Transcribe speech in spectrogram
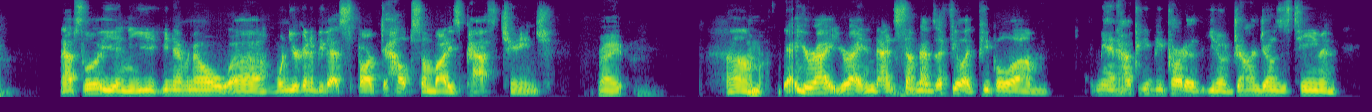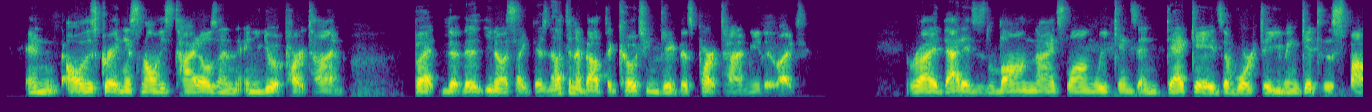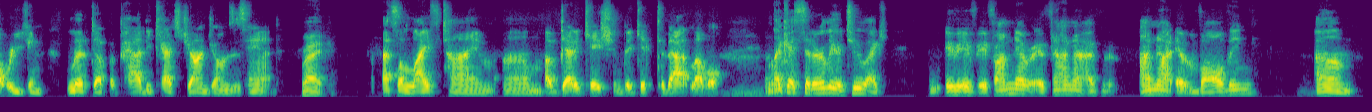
Absolutely. And you, you never know uh, when you're going to be that spark to help somebody's path change. right? Um, yeah, you're right. You're right. And, and sometimes I feel like people, um, man, how can you be part of, you know, Jon Jones's team and, and all this greatness and all these titles and, and you do it part time. But the, the, you know, it's like there's nothing about the coaching gig that's part time either. Like, right? That is long nights, long weekends, and decades of work to even get to the spot where you can lift up a pad to catch Jon Jones's hand. Right. That's a lifetime um, of dedication to get to that level. And like I said earlier, too, like if, if, if I'm never, if I'm not, if I'm not evolving, um,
